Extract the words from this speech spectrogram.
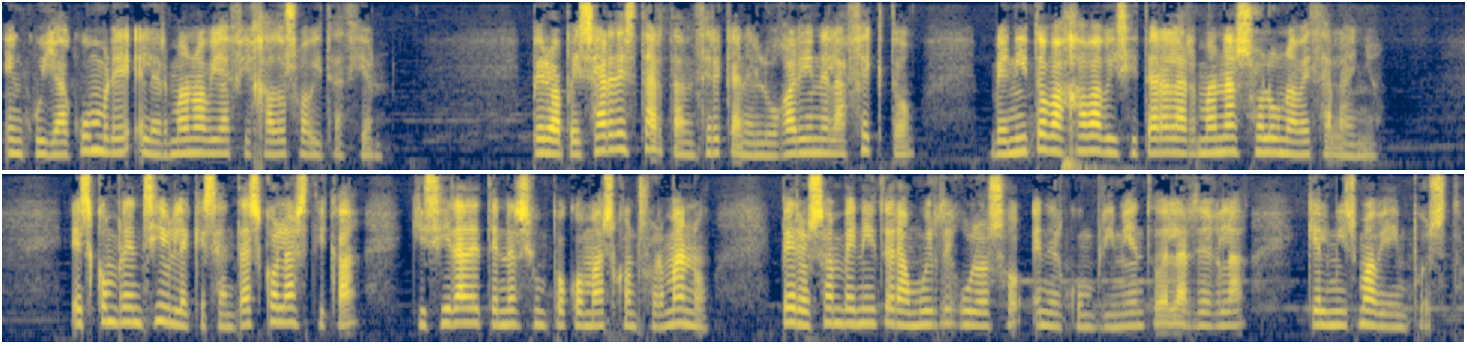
en cuya cumbre el hermano había fijado su habitación. Pero a pesar de estar tan cerca en el lugar y en el afecto, Benito bajaba a visitar a la hermana solo una vez al año. Es comprensible que Santa Escolástica quisiera detenerse un poco más con su hermano, pero San Benito era muy riguroso en el cumplimiento de la regla que él mismo había impuesto.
